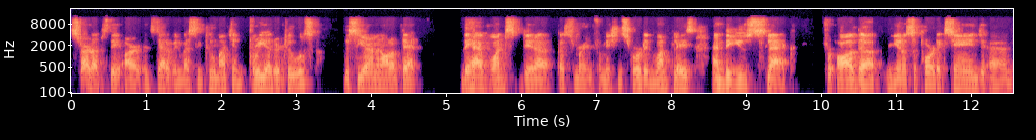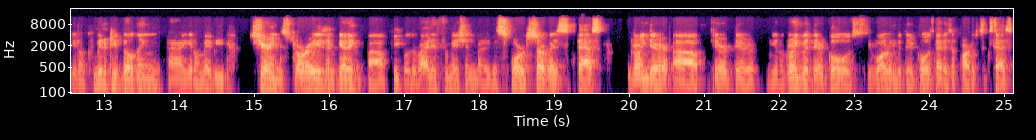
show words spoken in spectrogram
startups, they are instead of investing too much in three other tools, the CRM and all of that, they have once data customer information stored in one place, and they use Slack for all the you know support exchange and you know community building, uh, you know maybe sharing stories and getting uh, people the right information, but the support service success growing their uh their their you know growing with their goals evolving with their goals that is a part of success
